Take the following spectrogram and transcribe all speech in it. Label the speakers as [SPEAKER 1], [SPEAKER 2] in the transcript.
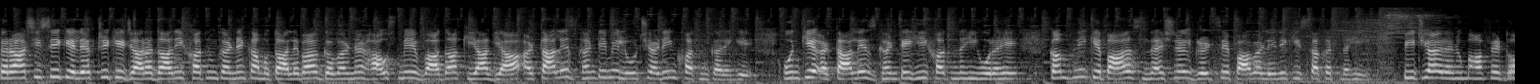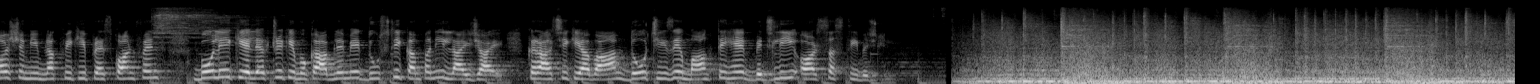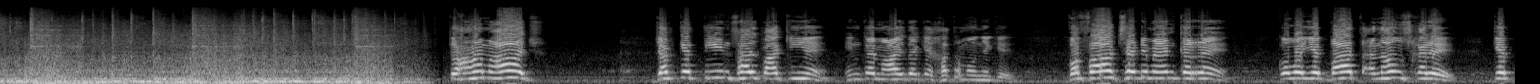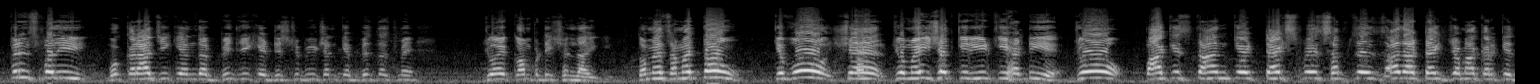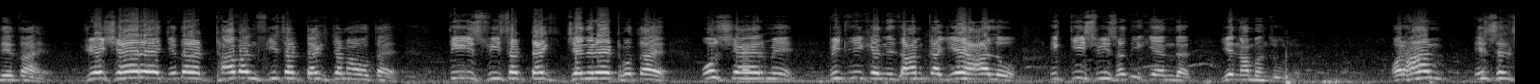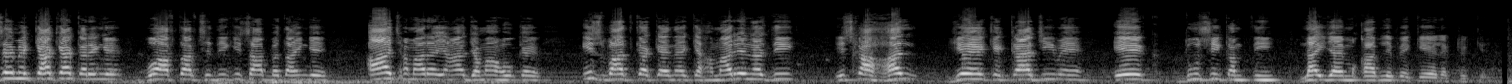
[SPEAKER 1] कराची से इलेक्ट्रिक की इजारादारी खत्म करने का मुतालबा गवर्नर हाउस में वादा किया गया। 48 घंटे में लोड शेडिंग खत्म करेंगे। उनके 48 घंटे ही खत्म नहीं हो रहे। कंपनी के पास नेशनल ग्रिड से पावर लेने की सख्त नहीं। पीटीआई रहनुमा फिरदौस, शमीम नकवी की प्रेस कॉन्फ्रेंस, बोले कि इलेक्ट्रिक के मुकाबले में दूसरी कंपनी लाई जाए। कराची के आवाम दो चीज़ें मांगते हैं, बिजली और सस्ती बिजली।
[SPEAKER 2] तो हम आज, जबकि तीन साल बाकी हैं इनके माहदे के खत्म होने के, वफाक से डिमांड कर रहे हैं को वो ये बात अनाउंस करे कि प्रिंसिपली वो कराची के अंदर बिजली के डिस्ट्रीब्यूशन के बिज़नेस में जो एक कंपटीशन लाएगी। तो मैं समझता हूँ कि वो शहर, जो मीशत की रीढ़ की हड्डी है, जो पाकिस्तान के टैक्स पे सबसे ज़्यादा टैक्स जमा करके देता है, ये शहर है जिधर अट्ठावन फ़ीसद टैक्स जमा होता है। तीस फ़ीसद टैक्स जेनरेट होता है। उस शहर में बिजली के निज़ाम का ये हाल हो, इक्कीसवीं सदी के अंदर, ये नामंजूर है। और हम इस सिलसिले में क्या क्या करेंगे, वो आफ्ताब सिद्दीकी साहब बताएँगे। आज हमारा यहाँ जमा होकर इस बात का कहना है कि हमारे नज़दीक इसका हल ये है कि कराची में एक दूसरी कंपनी लाई जाए मुकाबले पे के इलेक्ट्रिक के।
